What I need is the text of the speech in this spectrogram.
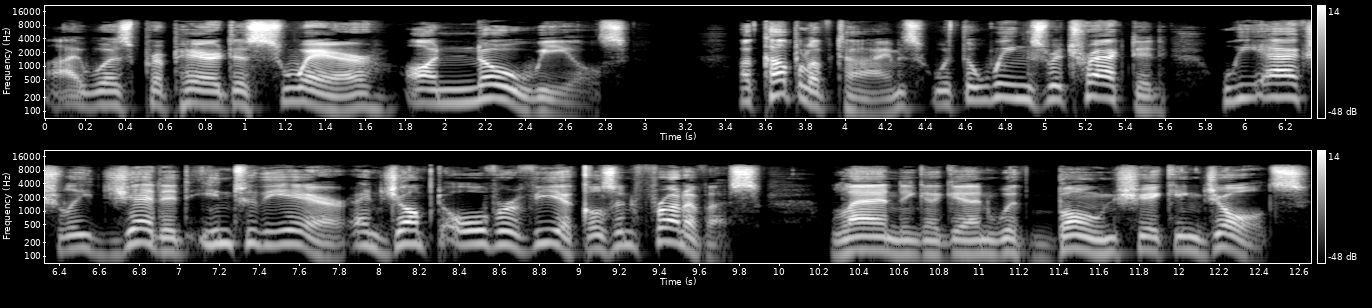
I was prepared to swear, on no wheels. A couple of times, with the wings retracted, we actually jetted into the air and jumped over vehicles in front of us, landing again with bone shaking jolts.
